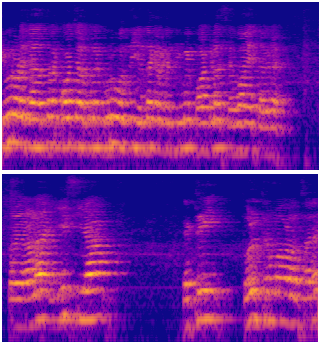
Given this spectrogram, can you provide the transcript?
இவரோட ஜாதகத்துல கோச்சாரத்துல குரு வந்து எந்த கிரகத்தையுமே பார்க்கல செவ்வாயை தவிர. ஸோ இதனால ஈஸியா வெற்றி தொழில் திருமாவளவன் சார்.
